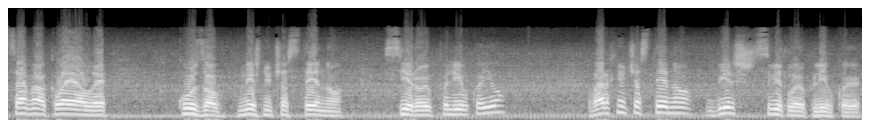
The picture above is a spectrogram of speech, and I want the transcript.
це ми оклеїли кузов, нижню частину сірою плівкою, верхню частину більш світлою плівкою.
